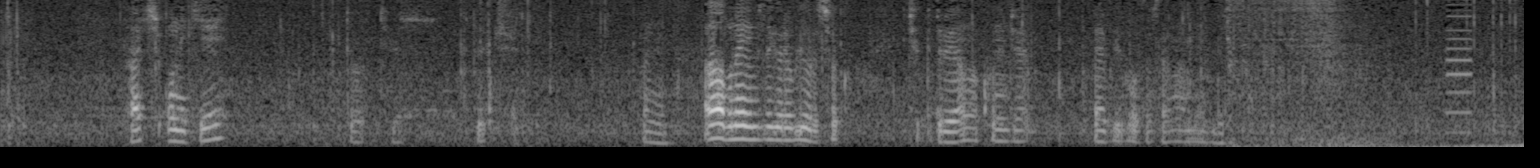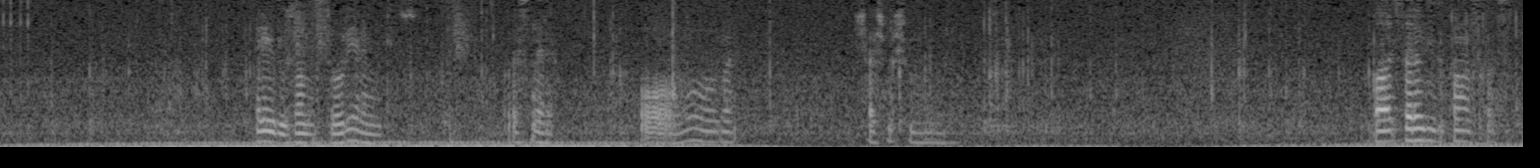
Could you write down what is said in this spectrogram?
Kaç? 12 403 Aynen. Aa bunu elimizde görebiliyoruz çok. Küçük duruyor ama koyunca eğer büyük olduğunu zaman anlayabiliriz. Nereye gidiyoruz lan biz? Doğru yere mi gidiyoruz? Burası nere? Oo ben şaşmışım. böyle. Bağcılara gidiyorduk lan az kalsın.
